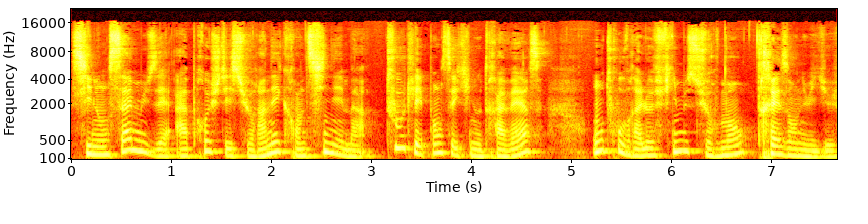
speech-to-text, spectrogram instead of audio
Si l'on s'amusait à projeter sur un écran de cinéma toutes les pensées qui nous traversent, on trouverait le film sûrement très ennuyeux.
